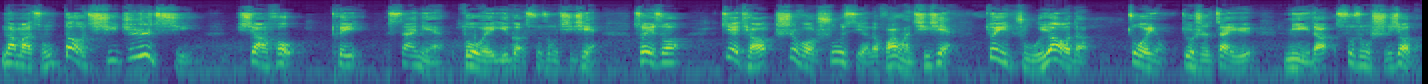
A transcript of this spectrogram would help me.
那么从到期之日起向后推三年，作为一个诉讼期限。所以说，借条是否书写了还款期限，最主要的作用就是在于你的诉讼时效的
